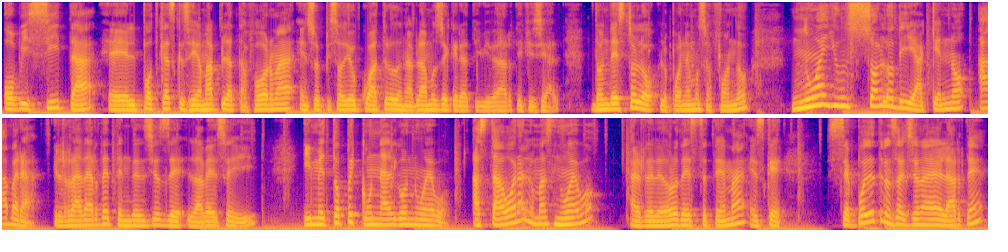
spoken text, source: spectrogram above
o visita el podcast que se llama Plataforma en su episodio 4 donde hablamos de creatividad artificial, donde esto lo, lo ponemos a fondo. No hay un solo día que no abra el radar de tendencias de la BCI y me tope con algo nuevo. Hasta ahora lo más nuevo alrededor de este tema es que se puede transaccionar el arte,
